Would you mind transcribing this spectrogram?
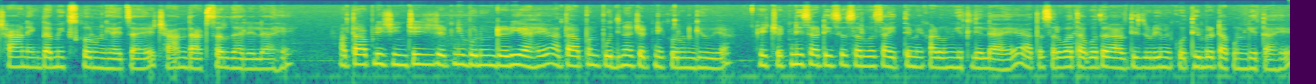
छान एकदा मिक्स करून घ्यायचं आहे. छान दाटसर झालेलं आहे. आता आपली चिंचेची चटणी बनवून रेडी आहे. आता आपण पुदिना चटणी करून घेऊया. हे चटणीसाठीचं सर्व साहित्य मी काढून घेतलेलं आहे. आता सर्वात अगोदर अर्धी जोडी मी कोथिंबीर टाकून घेत आहे.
